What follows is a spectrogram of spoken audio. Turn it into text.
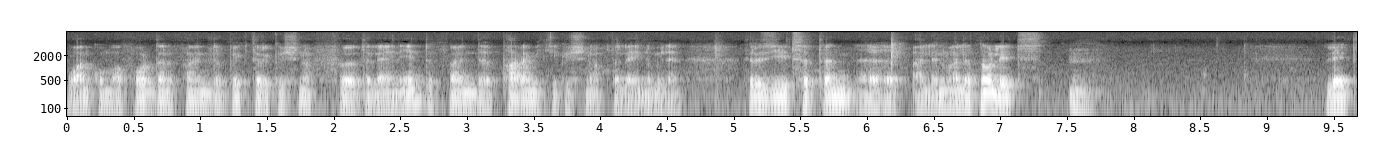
one comma four then find vector equation of line and find parameter equation of line ነው የሚለን። ስለዚህ የተሰጠን አለን ማለት ነው። let let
